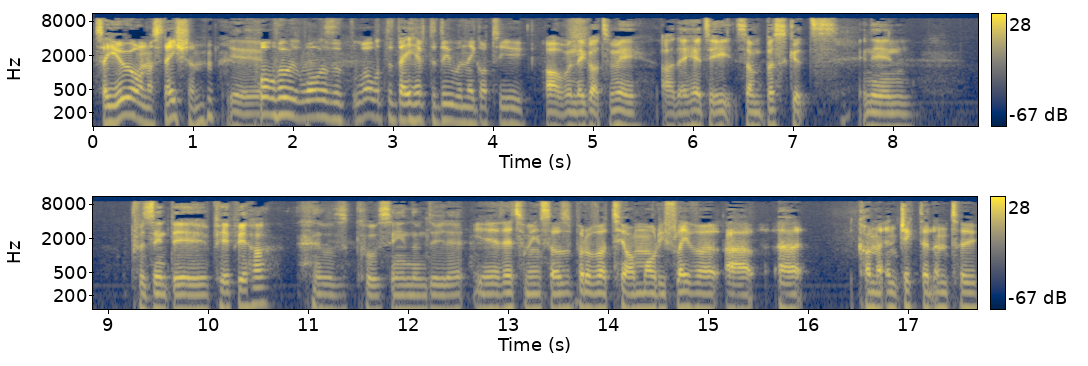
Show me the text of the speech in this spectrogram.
so you were on a station. yeah. What, was- what was it? What did they have to do when they got to you? Oh, when they got to me, uh, they had to eat some biscuits and then present their pepeha. It was cool seeing them do that. Yeah, that's me. So it was a bit of a te ao Māori flavour uh, uh, kind of injected into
